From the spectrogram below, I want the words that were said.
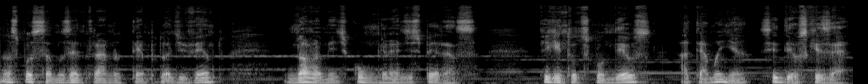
nós possamos entrar no tempo do advento novamente com grande esperança. Fiquem todos com Deus Até amanhã, se Deus quiser.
